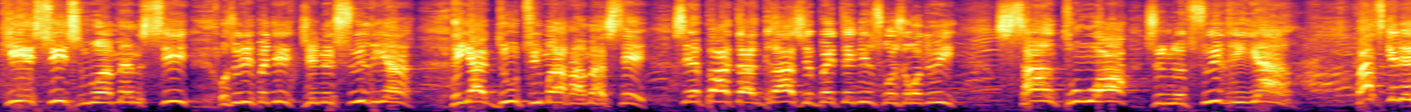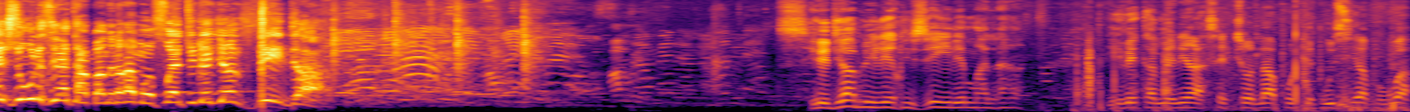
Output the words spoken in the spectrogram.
Qui suis moi-même si aujourd'hui je peux dire je ne suis rien. Regarde d'où tu m'as ramassé. C'est pas ta grâce, je peux tenir jusqu'aujourd'hui. Sans toi, je ne suis rien. Parce que les jours où le Seigneur t'abandonnera, mon frère, tu deviens vide. Le diable, il est rusé, il est malin. Il va t'amener à cette chose-là pour te pousser à pouvoir.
